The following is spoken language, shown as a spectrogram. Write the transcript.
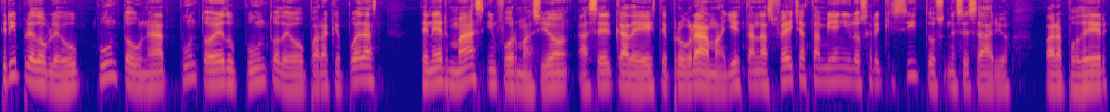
www.unad.edu.do para que puedas tener más información acerca de este programa. Allí están las fechas también y los requisitos necesarios para poder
